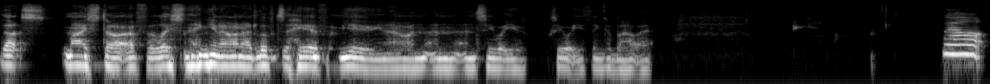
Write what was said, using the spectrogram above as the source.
that's my starter for listening. You know, and I'd love to hear from you. You know, and and and see what you see what you think about it. Well,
